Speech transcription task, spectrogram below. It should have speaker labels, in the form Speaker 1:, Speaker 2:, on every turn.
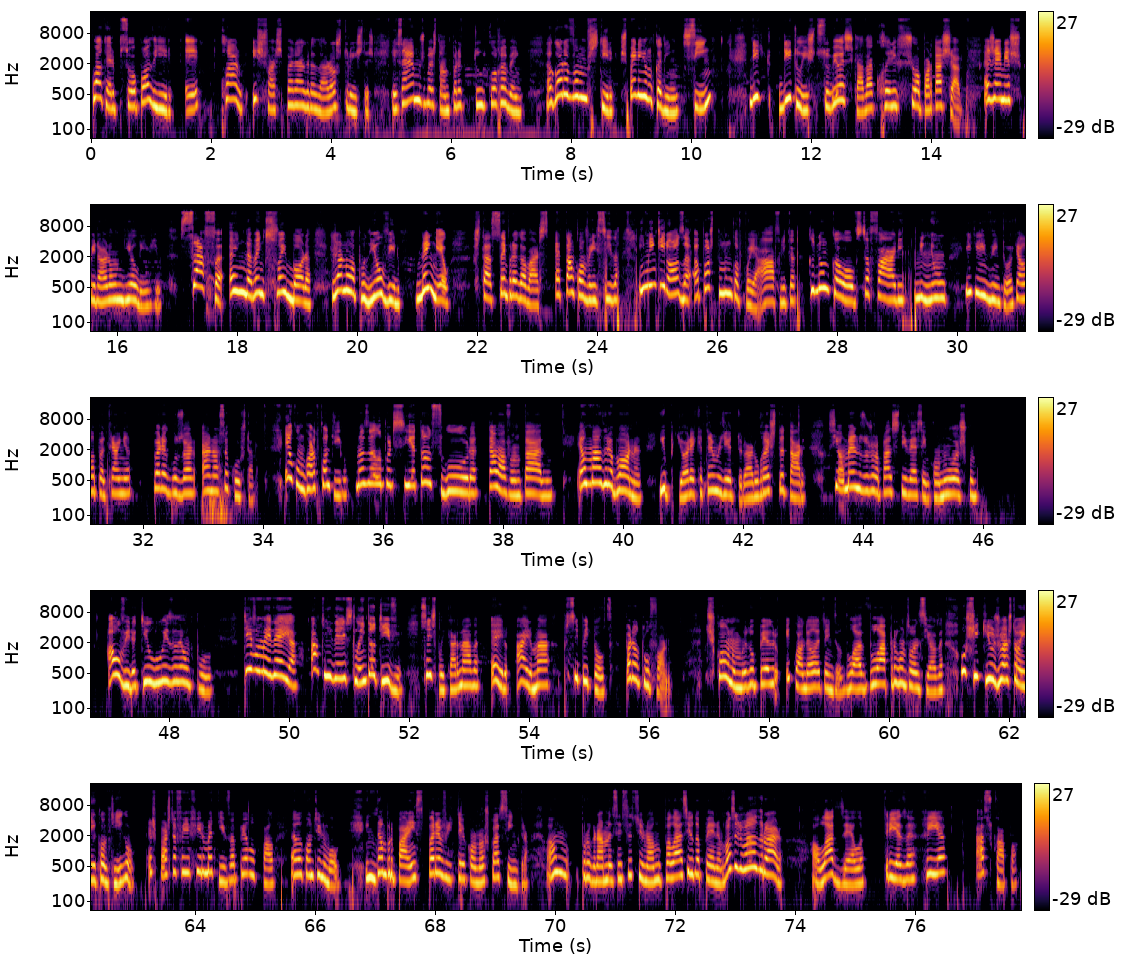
Speaker 1: qualquer pessoa pode ir. É, claro, isto faz para agradar aos turistas. Ensaiamos bastante para que tudo corra bem. Agora vamos vestir. Esperem um bocadinho. Sim? Dito, dito, isto, subiu a escada a correr e fechou a porta à chave. As gêmeas suspiraram de alívio. Safa! Ainda bem que se foi embora. Já não a podia ouvir. Nem eu. Está sempre a gabar-se. É tão convencida e mentirosa. Aposto que nunca foi à África, que nunca houve safari nenhum e que inventou aquela patranha para gozar à nossa custa. Eu concordo contigo, mas ela parecia tão segura, tão à vontade. É uma aldrabona. E o pior é que temos de aturar o resto da tarde. Se ao menos os rapazes estivessem connosco. Ao ouvir aquilo, Luísa deu um pulo. Tive uma ideia! Ah, que ideia excelente eu tive! Sem explicar nada, a irmã precipitou-se para o telefone. Discou o número do Pedro e quando ela tentou do lado de lá, perguntou ansiosa: O Chico e o João estão aí contigo? A resposta foi afirmativa, pelo qual ela continuou. Então preparem-se para vir ter connosco a Sintra. Há um programa sensacional no Palácio da Pena. Vocês vão adorar! Ao lado dela, Teresa ria à socapa.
